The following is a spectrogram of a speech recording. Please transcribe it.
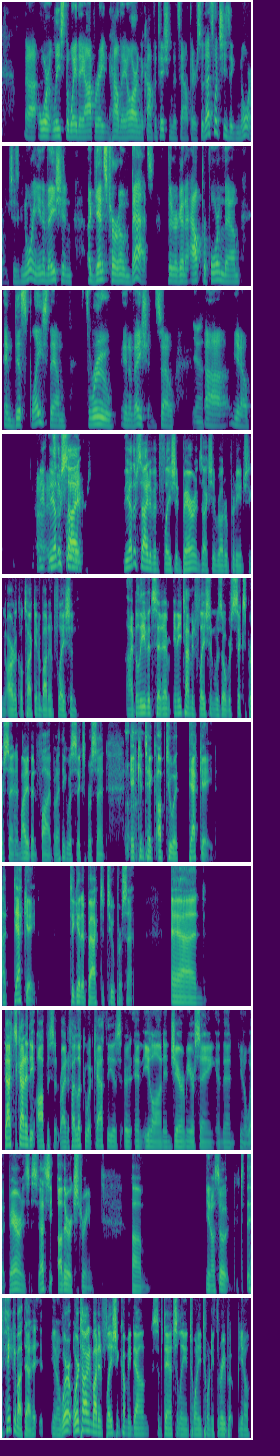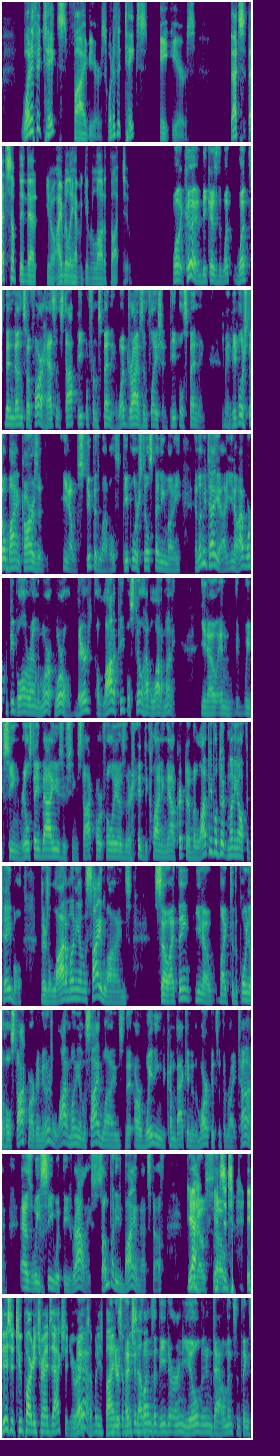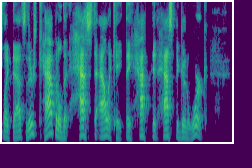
uh, or at least the way they operate and how they are in the competition that's out there. So that's what she's ignoring. She's ignoring innovation against her own bets that are going to outperform them and displace them through innovation. So, yeah, uh, you know, uh, the, the other side, the other side of inflation, Barron's actually wrote a pretty interesting article talking about inflation I believe it said anytime inflation was over 6%, it might have been five, but I think it was 6%, it can take up to a decade, a decade to get it back to 2%. And that's kind of the opposite, right? If I look at what Cathie is er, and Elon and Jeremy are saying, and then, you know, what Barron is, that's the other extreme. Um, you know, so think about that. You know, we're, we're talking about inflation coming down substantially in 2023, but, you know, what if it takes five years? What if it takes eight years? That's that's something that you know I really haven't given a lot of thought to. Well, it could because what what's been done so far hasn't stopped people from spending. What drives inflation? People spending. I mean, mm-hmm. people are still buying cars at you know stupid levels. People are still spending money. And let me tell you, you know, I work with people all around the world. There's a lot of people still have a lot of money you know, and we've seen real estate values, we've seen stock portfolios that are declining now, crypto, but a lot of people took money off the table. There's a lot of money on the sidelines. So I think, you know, like to the point of the whole stock market, I mean, there's a lot of money on the sidelines that are waiting to come back into the markets at the right time, as we yeah. see with these rallies. Somebody's buying that stuff. Yeah, you know, so, it's a, it is a two party transaction. You're right. Yeah. Somebody's buying. And there's somebody's pension selling. funds that need to earn yield and endowments and things like that. So there's capital that has to allocate. They have it has to go to work.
